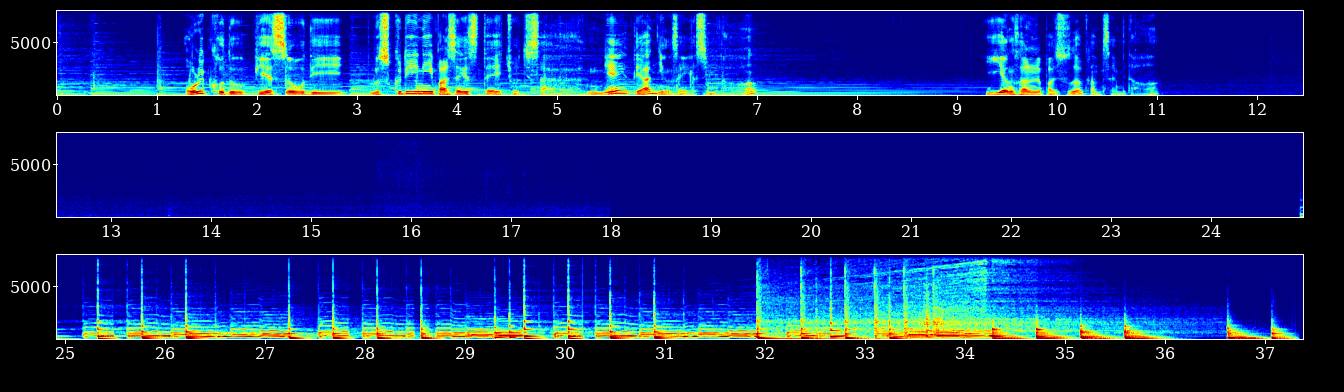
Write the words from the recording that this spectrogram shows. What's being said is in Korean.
오류코드 BSOD blue screen이 발생했을 때 조치사항에 대한 영상이었습니다. 이 영상을 봐주셔서 감사합니다.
